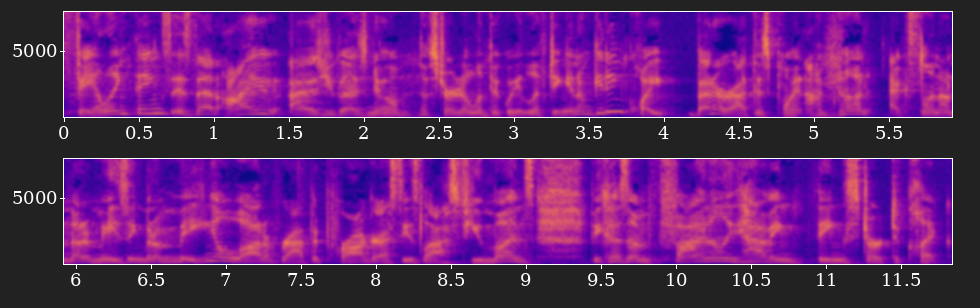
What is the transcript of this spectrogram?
failing things is that I, as you guys know, have started Olympic weightlifting and I'm getting quite better at this point. I'm not excellent, I'm not amazing, but I'm making a lot of rapid progress these last few months because I'm finally having things start to click.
